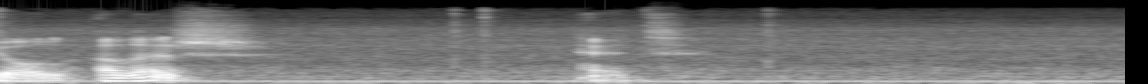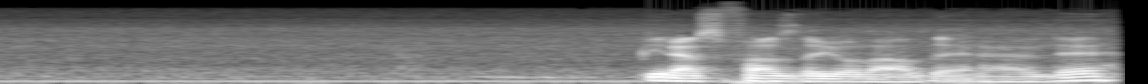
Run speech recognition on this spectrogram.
yol alır. Evet. Biraz fazla yol aldı herhalde.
